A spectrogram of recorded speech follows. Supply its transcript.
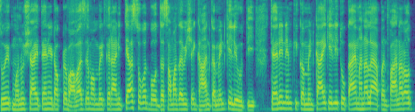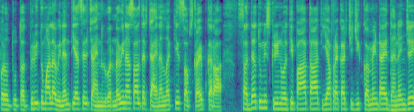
जो एक मनुष्य आहे त्याने डॉक्टर बाबासाहेब आंबेडकर आणि त्याचसोबत बौद्ध समाजाविषयी घाण कमेंट केली होती. त्याने नेमकी कमेंट काय केली तो काय म्हणाला आपण पाहणार आहोत परंतु तत्पूर्वी तुम्हाला विनंती असेल चॅनलवर नवीन असाल तर चॅनल नक्कीच सबस्क्राईब करा. सध्या तुम्ही स्क्रीनवरती पाहत आहात या प्रकारची जी कमेंट आहे धनंजय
